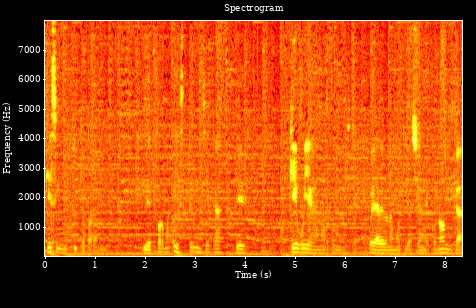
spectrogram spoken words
¿Qué significa para mí? Y de forma extrínseca es ¿qué voy a ganar con esto? Puede haber una motivación económica,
